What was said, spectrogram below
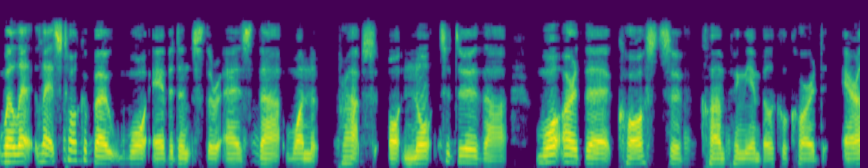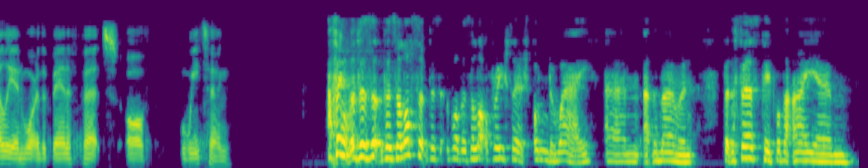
Well, let, let's talk about what evidence there is that one perhaps ought not to do that. What are the costs of clamping the umbilical cord early and what are the benefits of waiting? I think there's a, there's a lot of there's, well there's a lot of research underway um, at the moment, but the first people that I um,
